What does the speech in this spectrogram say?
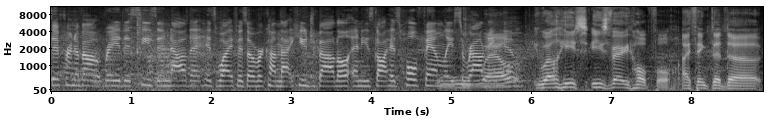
different about Ray this season now that his wife has overcome that huge battle and he's got his whole family surrounding well, him? Well, he's he's very hopeful. I think that the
